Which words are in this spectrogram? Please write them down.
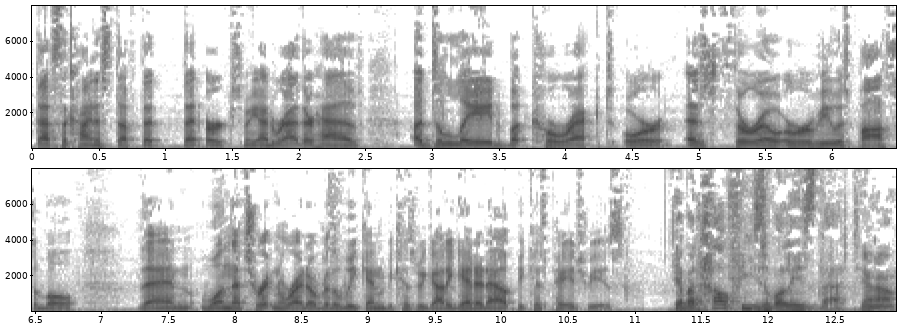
That's the kind of stuff that, that irks me. I'd rather have a delayed but correct or as thorough a review as possible than one that's written right over the weekend because we got to get it out because page views. Yeah, but how feasible is that? You know,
